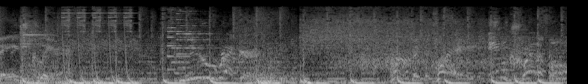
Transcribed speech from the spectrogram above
Stage clear. New record. Perfect play. Incredible.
